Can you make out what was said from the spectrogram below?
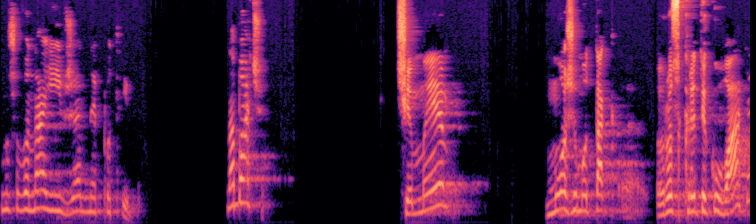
Тому що вона їй вже не потрібна. Вона бачить. Чи ми можемо так е, розкритикувати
